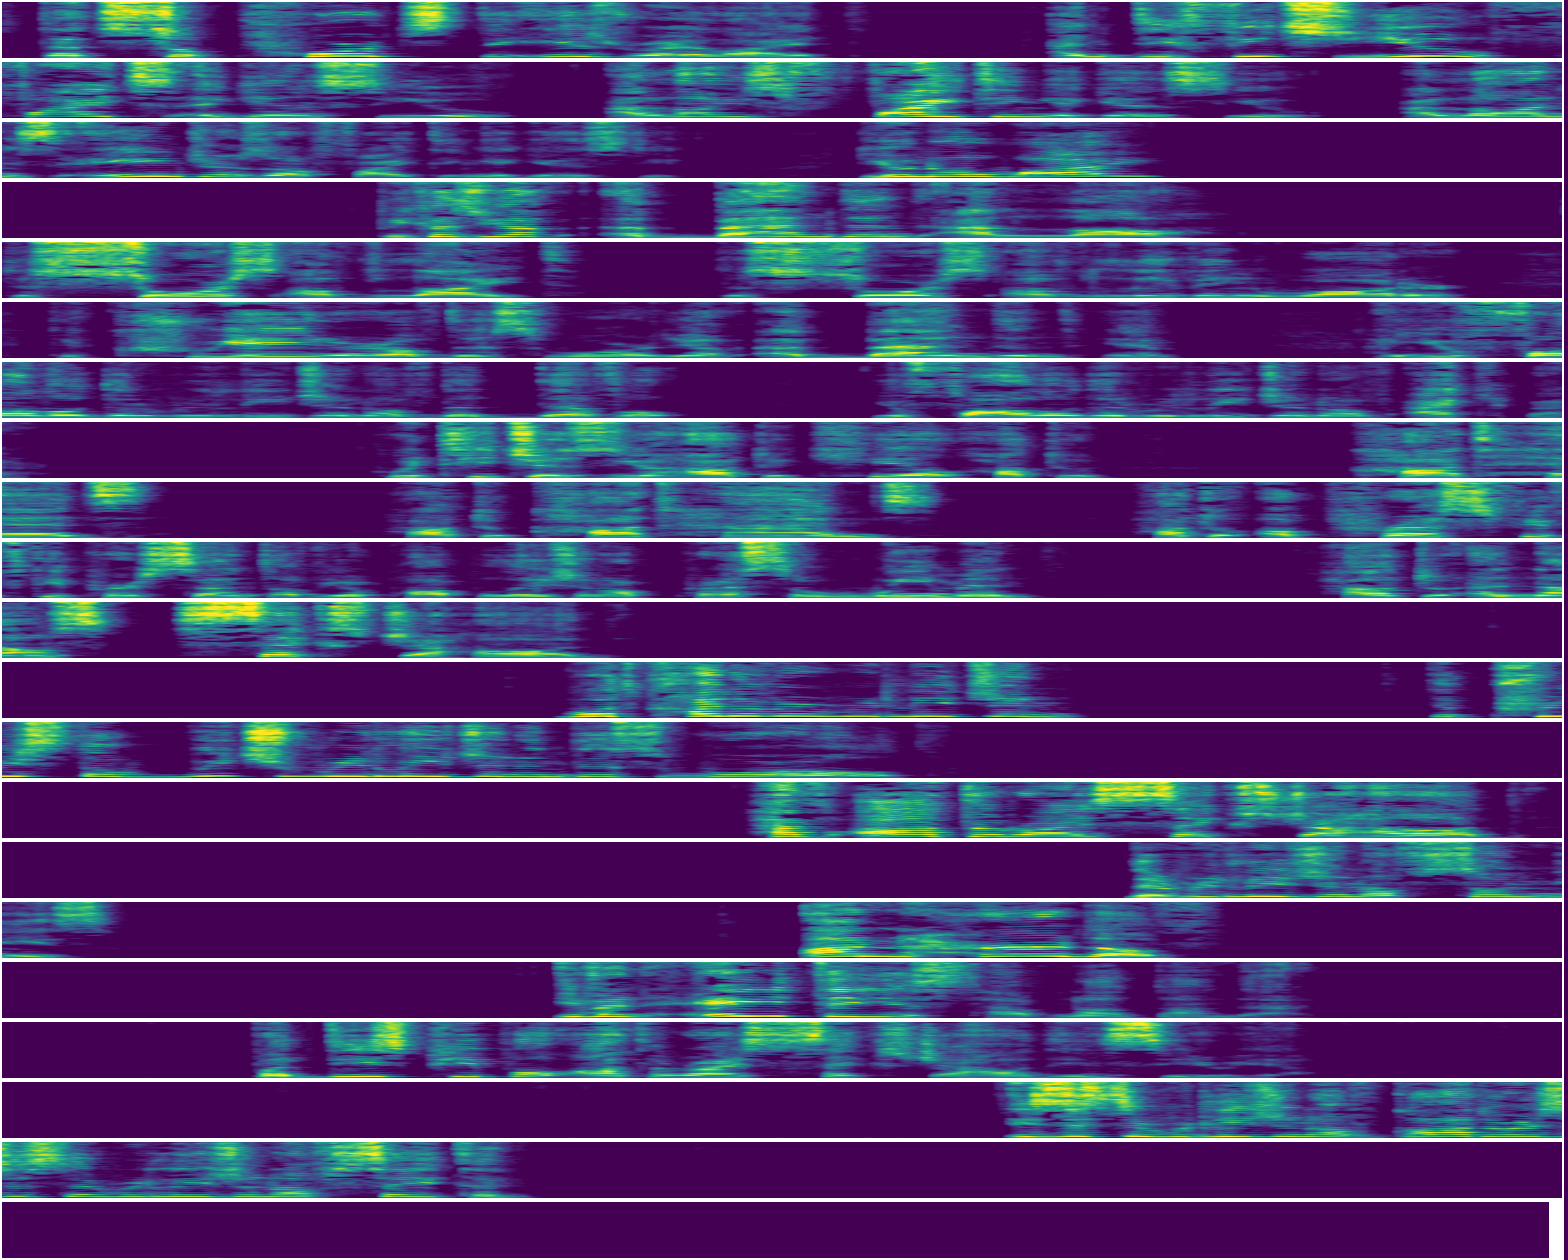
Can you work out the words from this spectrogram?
that supports the Israelite and defeats you, fights against you. Allah is fighting against you. Allah and His angels are fighting against you. Do you know why? Because you have abandoned Allah, the source of light, the source of living water, the creator of this world. You have abandoned Him. And you follow the religion of the devil. You follow the religion of Akbar, who teaches you how to kill, how to cut heads, how to cut hands, how to oppress 50% of your population, oppress women, how to announce sex jihad. What kind of a religion? The priest of which religion in this world have authorized sex jihad? The religion of Sunnis. Unheard of. Even atheists have not done that. But these people authorize sex jihad in Syria. Is this the religion of God or is this the religion of Satan?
